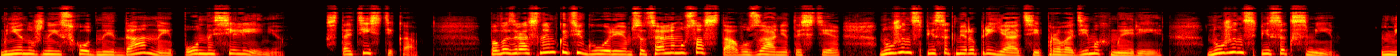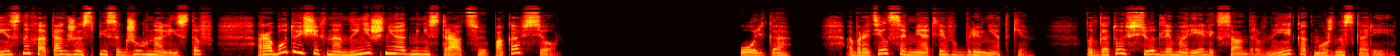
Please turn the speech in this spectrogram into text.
«Мне нужны исходные данные по населению. Статистика. По возрастным категориям, социальному составу, занятости. Нужен список мероприятий, проводимых мэрией. Нужен список СМИ. Местных, а также список журналистов, работающих на нынешнюю администрацию. Пока все. Ольга. Обратился Мятлев к брюнетке. Подготовь все для Марии Александровны и как можно скорее.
